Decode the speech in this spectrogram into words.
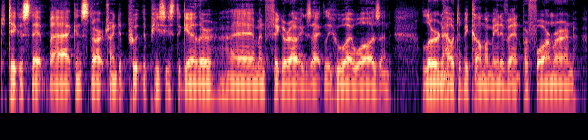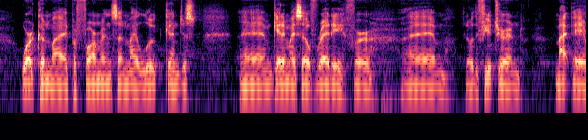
to take a step back and start trying to put the pieces together um, and figure out exactly who I was and learn how to become a main event performer and work on my performance and my look and just um, getting myself ready for um, you know the future and my, uh,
